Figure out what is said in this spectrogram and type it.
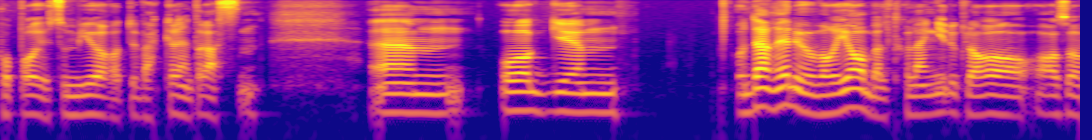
popper ut, som gjør at du vekker interessen. Ehm, og, um, og der er det jo variabelt hvor lenge du klarer å Altså,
